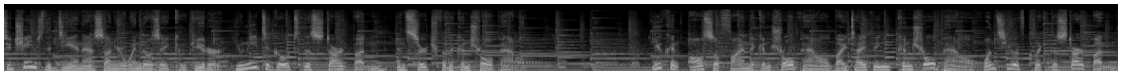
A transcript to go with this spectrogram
To change the DNS on your Windows 8 computer, you need to go to the Start button and search for the Control Panel. You can also find the Control Panel by typing Control Panel once you have clicked the Start button.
